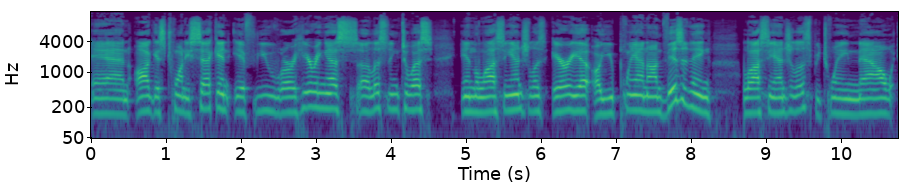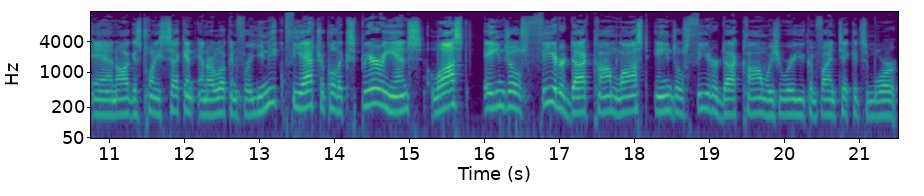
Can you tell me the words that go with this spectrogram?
and August 22nd. If you are hearing us, uh, listening to us in the Los Angeles area, or you plan on visiting Los Angeles between now and August 22nd and are looking for a unique theatrical experience, Lost LostAngelsTheater.com, LostAngelsTheater.com was where you can find tickets and more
